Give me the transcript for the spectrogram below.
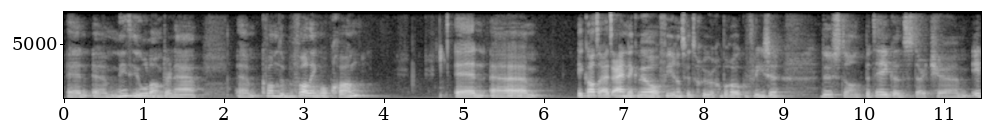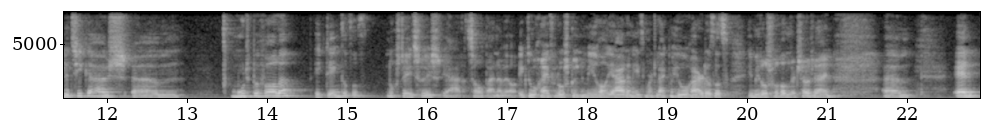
En um, niet heel lang daarna um, kwam de bevalling op gang. En ik had uiteindelijk wel 24 uur gebroken vliezen. Dus dat betekent dat je in het ziekenhuis um, moet bevallen. Ik denk dat dat nog steeds zo is. Ja, dat zal bijna wel. Ik doe geen verloskunde meer al jaren niet, maar het lijkt me heel raar dat dat inmiddels veranderd zou zijn. Um, en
